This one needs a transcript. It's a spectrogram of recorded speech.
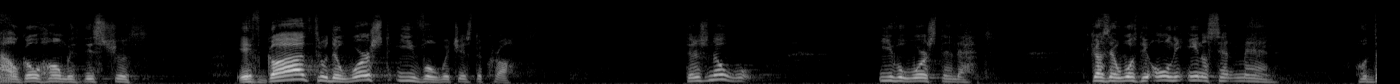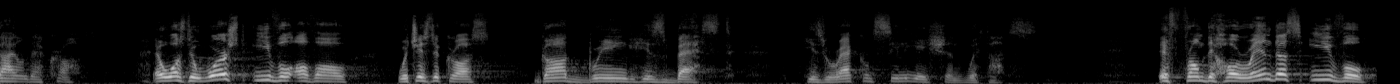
I'll go home with this truth. If God, through the worst evil, which is the cross, there's no evil worse than that. Because it was the only innocent man who died on that cross. It was the worst evil of all, which is the cross. God bring his best his reconciliation with us. If from the horrendous evil,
